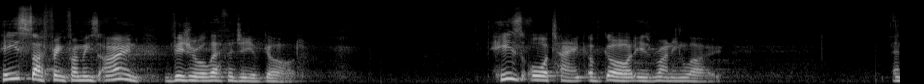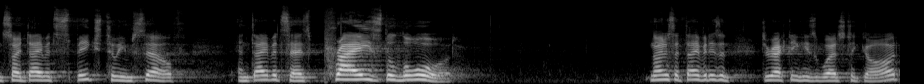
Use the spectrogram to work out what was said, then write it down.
he's suffering from his own visual lethargy of God. His awe tank of God is running low. And so David speaks to himself, and David says, Praise the Lord. Notice that David isn't directing his words to God.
